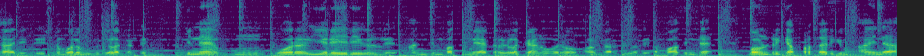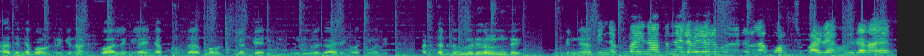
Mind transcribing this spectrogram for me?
ചാരിയിട്ട് ഇഷ്ടംപോലെ വീടുകളൊക്കെ ഉണ്ട്. പിന്നെ ഓരോ ഈ ഒരു ഏരിയകളിൽ അഞ്ചും പത്തും ഏക്കറുകളൊക്കെയാണ് ഓരോ ആൾക്കാർക്കുള്ളത്. അപ്പൊ അതിന്റെ ബൗണ്ടറിക്ക് അപ്പുറത്തായിരിക്കും അതിന്റെ അതിന്റെ ബൗണ്ടറിക്ക് നടക്കുക അല്ലെങ്കിൽ അതിന്റെ അപ്പുറത്തെ ബൗണ്ടറിയിലൊക്കെ ആയിരിക്കും വീടുകൾ കാര്യങ്ങളൊക്കെ ഉള്ളത്. അടുത്തടുത്ത് വീടുകളുണ്ട്. പിന്നെ പിന്നെ ഇപ്പൊ അതിനകത്ത് നിലവിലൊരു വീടുള്ള കുറച്ച് പഴയ വീടാണ്. അത്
